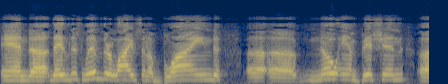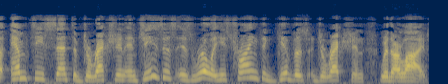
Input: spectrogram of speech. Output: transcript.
And uh, they just live their lives in a blind, uh, uh, no ambition, uh, empty sense of direction. And Jesus is really, He's trying to give us direction with our lives.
